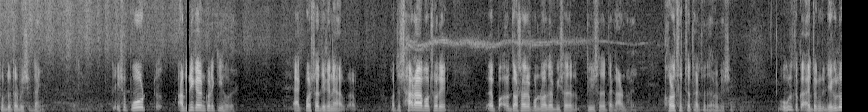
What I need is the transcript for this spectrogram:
চোদ্দোটার বেশি নাই এইসব পোর্ট আধুনিকায়ন করে কি হবে? এক পয়সা যেখানে হয়তো সারা বছরে দশ হাজার, পনেরো হাজার, বিশ হাজার, তিরিশ হাজার টাকা আর্ন হয়। খরচ হচ্ছে তার চেয়ে আরও বেশি। ওগুলো তো যেগুলো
